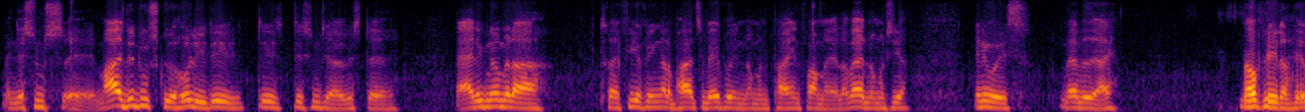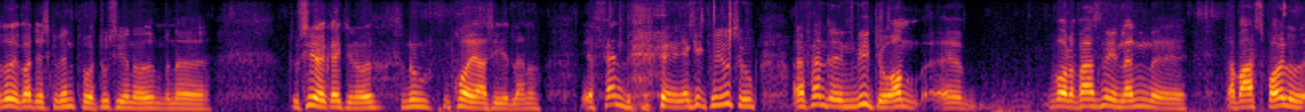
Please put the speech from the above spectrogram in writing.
Men jeg synes, øh, meget af det, du skyder hul i, det, det, det synes jeg hvis Øh, ja, er det ikke noget med, der tre-fire fingre, der peger tilbage på en, når man peger en fremad, eller hvad er det nu, man siger? Anyways, hvad ved jeg? Nå Peter, jeg ved godt, jeg skal vente på, at du siger noget, men øh, du siger ikke rigtig noget, så nu, nu prøver jeg at sige et eller andet. Jeg fandt, jeg gik på YouTube, og jeg fandt en video om, øh, hvor der var sådan en eller anden, øh, der bare spoilede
